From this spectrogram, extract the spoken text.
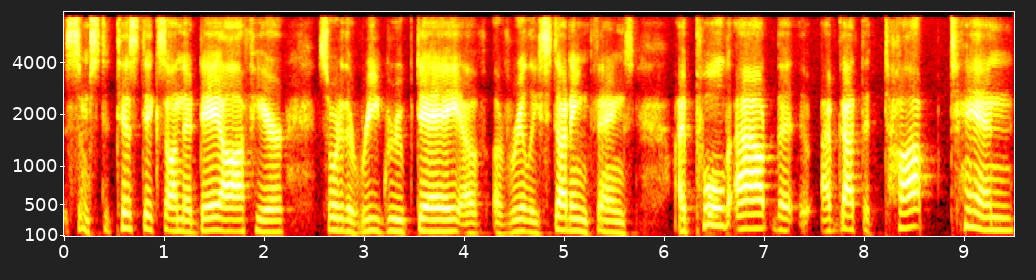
some statistics on their day off here, sort of the regroup day of of really studying things. I pulled out that I've got the top 10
